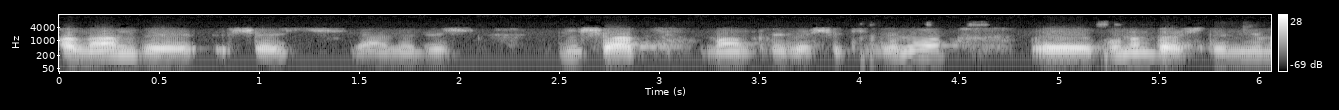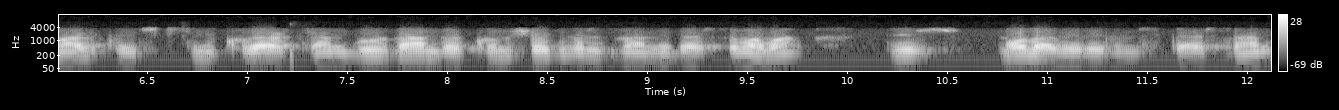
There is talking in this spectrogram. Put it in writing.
alan ve şey yani bir inşaat mantığıyla şekilleniyor? E, bunun da işte mimarlıkla ilişkisini kurarken buradan da konuşabiliriz zannedersem ama bir mola verelim istersen.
